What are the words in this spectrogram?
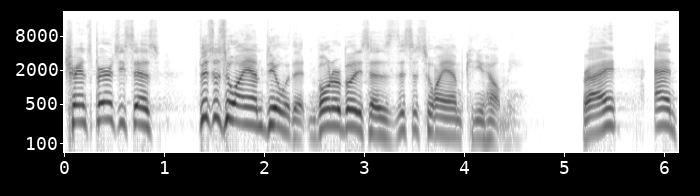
Transparency says, This is who I am, deal with it. And vulnerability says, This is who I am, can you help me? Right? And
